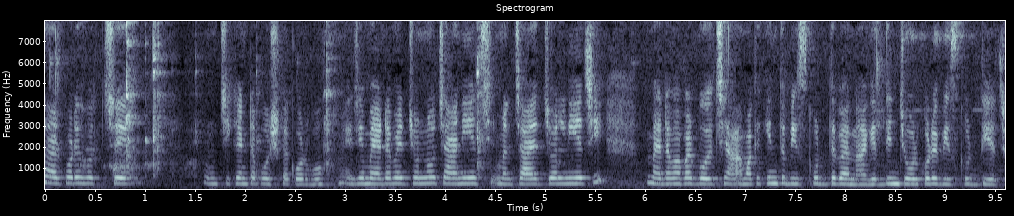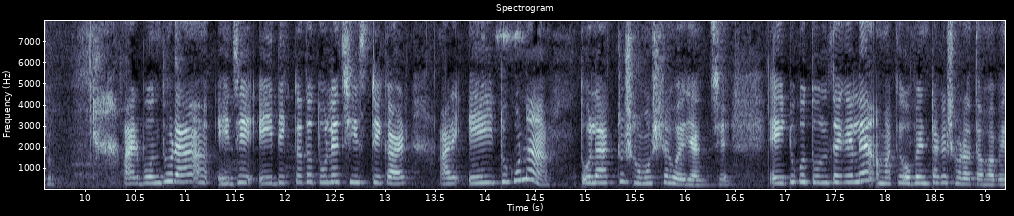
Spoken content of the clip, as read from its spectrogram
তারপরে হচ্ছে চিকেনটা পরিষ্কার করব। এই যে ম্যাডামের জন্য চা নিয়েছি মানে চায়ের জল নিয়েছি। ম্যাডাম আবার বলছে, আমাকে কিন্তু বিস্কুট দেবে না, আগের দিন জোর করে বিস্কুট দিয়েছ। আর বন্ধুরা, এই যে এই দিকটা তো তুলেছি স্টিকার, আর এইটুকু না তোলা একটু সমস্যা হয়ে যাচ্ছে। এইটুকু তুলতে গেলে আমাকে ওভেনটাকে সরাতে হবে।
